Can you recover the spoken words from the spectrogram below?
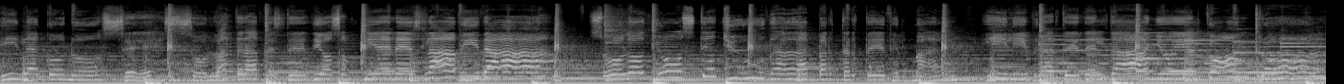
y la conoces. Solo a través de Dios obtienes la vida. Solo Dios te ayuda a apartarte del mal y librarte del daño y el control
